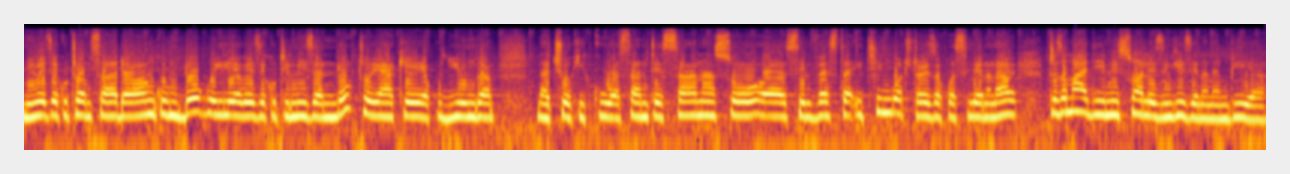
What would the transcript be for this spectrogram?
niweze kutoa msaada wangu mdogo ili aweze kutimiza ndoto yake ya kujiunga na chuo kikuu. Asante sana. So uh, Sylvester Ichingwa, tutaweza kuwasiliana nawe. Mtazamaji, Miswale Zingizi ananiambia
